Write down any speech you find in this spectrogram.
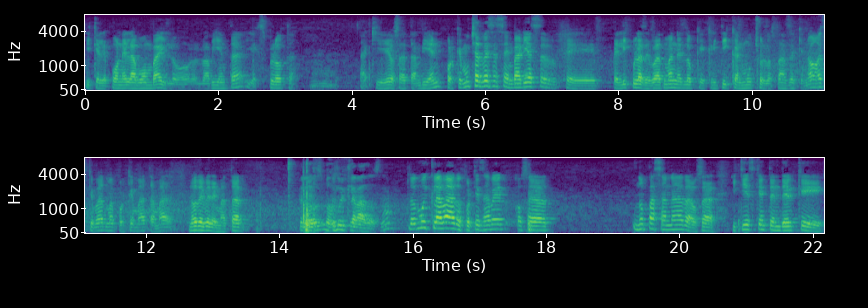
y que le pone la bomba y lo, lo avienta y explota. Aquí, o sea, también, porque muchas veces en varias eh, películas de Batman es lo que critican mucho los fans de que no, es que Batman, ¿por qué mata? Ma- No debe de matar. Pero los, los muy clavados, ¿no? Los muy clavados, porque es, a ver, o sea, no pasa nada, o sea, y tienes que entender que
